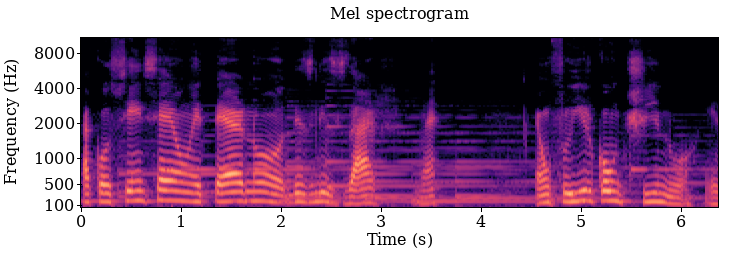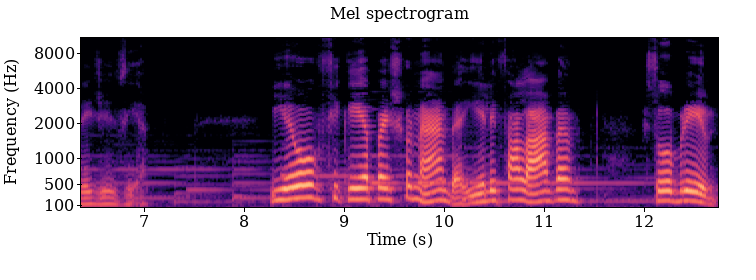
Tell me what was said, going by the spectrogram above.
a consciência é um eterno deslizar, né? É um fluir contínuo, ele dizia. E eu fiquei apaixonada. E ele falava sobre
